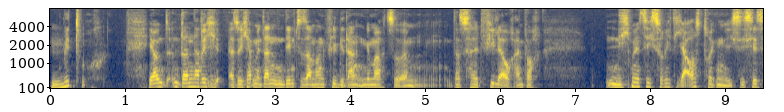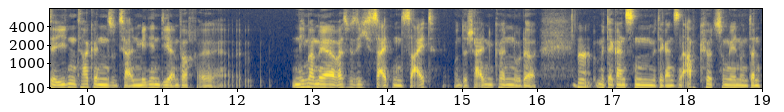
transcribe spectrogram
Mittwoch. Ja, und, und dann habe ich, also ich habe mir dann in dem Zusammenhang viel Gedanken gemacht, so, ähm, dass halt viele auch einfach nicht mehr sich so richtig ausdrücken. Ich, ich sehe es ja jeden Tag in sozialen Medien, die einfach äh, nicht mal mehr, was weiß ich, Seiten Seit unterscheiden können oder Ja. mit der ganzen, mit der ganzen Abkürzungen und dann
